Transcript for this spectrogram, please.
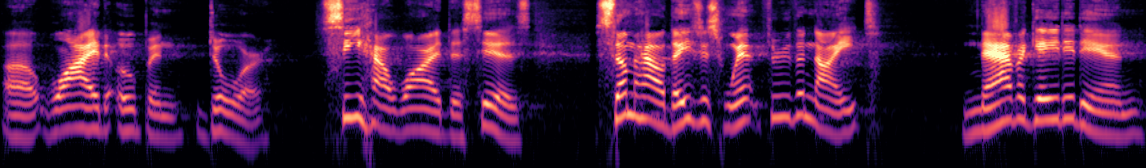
uh, wide open door. See how wide this is. Somehow they just went through the night, navigated in,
